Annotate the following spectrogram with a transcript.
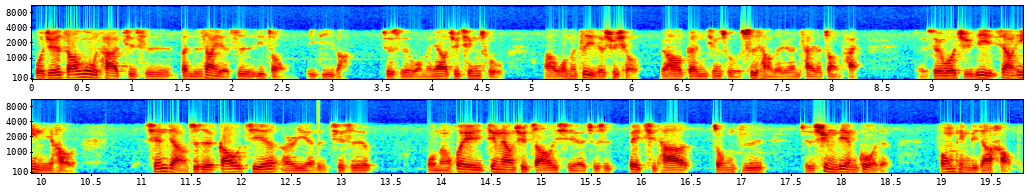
我觉得招募它其实本质上也是一种 BD 吧，就是我们要去清楚啊、我们自己的需求，然后跟清楚市场的人才的状态。对，所以我举例，像印尼好，先讲就是高阶而言的，其实我们会尽量去招一些就是被其他中资就是训练过的，风评比较好的，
